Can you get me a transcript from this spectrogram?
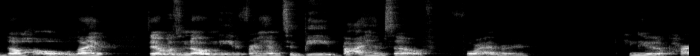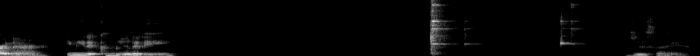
the whole. Like, there was no need for him to be by himself forever. He needed a partner, he needed community. Just saying.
